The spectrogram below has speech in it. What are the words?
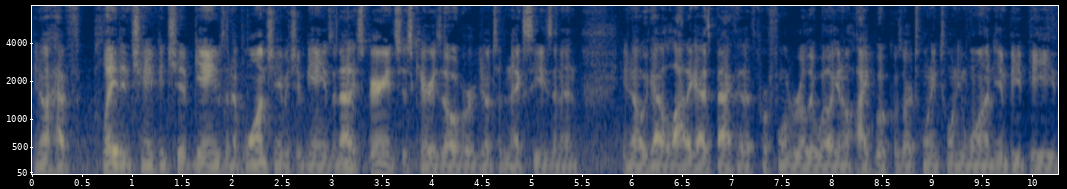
you know have played in championship games and have won championship games, and that experience just carries over, you know, to the next season. And you know, we got a lot of guys back that have performed really well. You know, Ike Book was our 2021 MVP.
